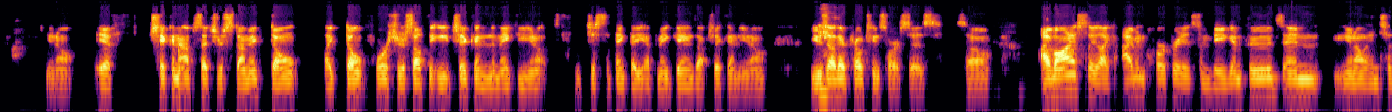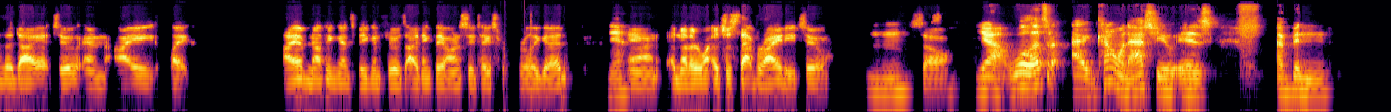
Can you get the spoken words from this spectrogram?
You know, if chicken upsets your stomach, don't like don't force yourself to eat chicken to make you, you know, just to think that you have to make gains off chicken, you know. Use other protein sources. So I've honestly like I've incorporated some vegan foods and you know into the diet too, and I like I have nothing against vegan foods. I think they honestly taste really good. Yeah. And another one, it's just that variety too. Mm-hmm. So yeah, well, that's what I kind of want to ask you is I've been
